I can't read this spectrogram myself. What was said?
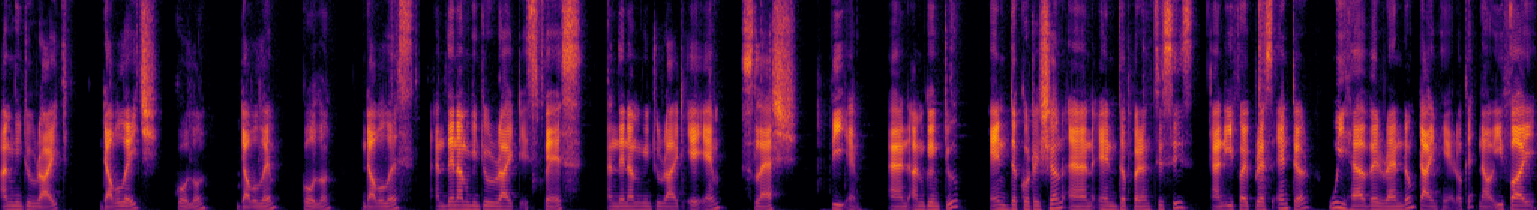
I'm going to write double h colon double m colon double s and then I'm going to write space and then I'm going to write am slash pm and I'm going to end the quotation and end the parentheses. And if I press enter we have a random time here okay? Now if I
